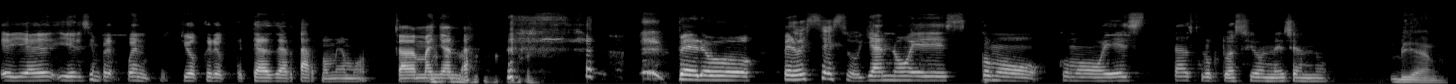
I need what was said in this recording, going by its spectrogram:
y él, siempre, bueno, pues yo creo que te has de hartar, ¿no, mi amor? Cada mañana. pero, pero es eso, ya no es como, como estas fluctuaciones, ya no. Bien,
